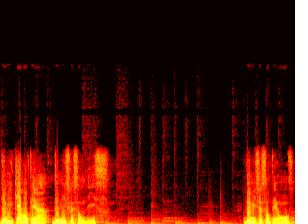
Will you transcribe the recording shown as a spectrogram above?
2041-2070, 2071,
